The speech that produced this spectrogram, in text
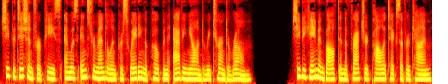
She petitioned for peace and was instrumental in persuading the Pope in Avignon to return to Rome. She became involved in the fractured politics of her time,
